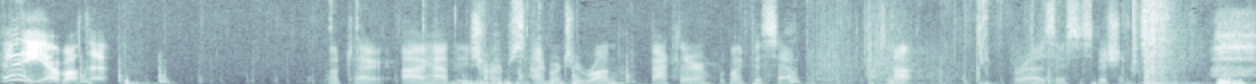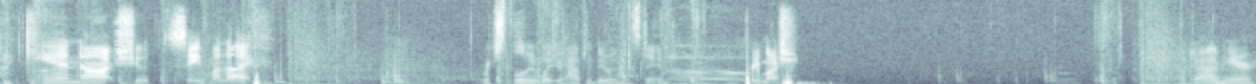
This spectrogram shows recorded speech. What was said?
Hey, how about that? Okay, I have these sharps. I'm going to run back there with my fists out to not arouse any suspicion. I cannot shoot to save my life. Which is literally what you have to do in this game. Pretty much. Okay, I'm here.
